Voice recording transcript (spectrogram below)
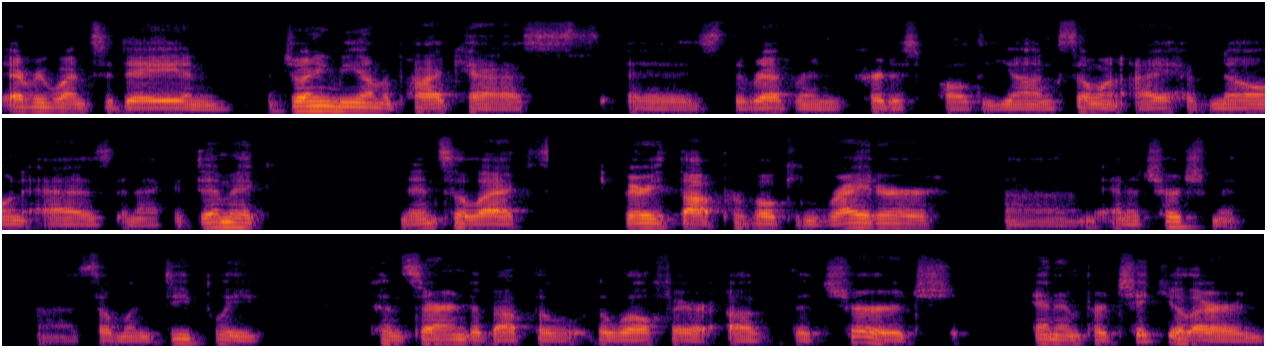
everyone today. And joining me on the podcast is the Reverend Curtis Paul DeYoung, someone I have known as an academic, an intellect, very thought provoking writer, um, and a churchman, uh, someone deeply concerned about the, the welfare of the church. And in particular,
